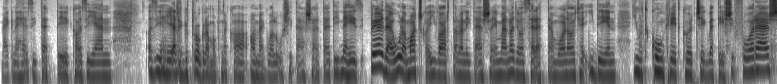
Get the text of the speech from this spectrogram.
megnehezítették az ilyen az ilyen jellegű programoknak a, a megvalósítását. Tehát így nehéz. Például a macska ivartalanítása, én már nagyon szerettem volna, hogyha idén jut konkrét költségvetési forrás,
